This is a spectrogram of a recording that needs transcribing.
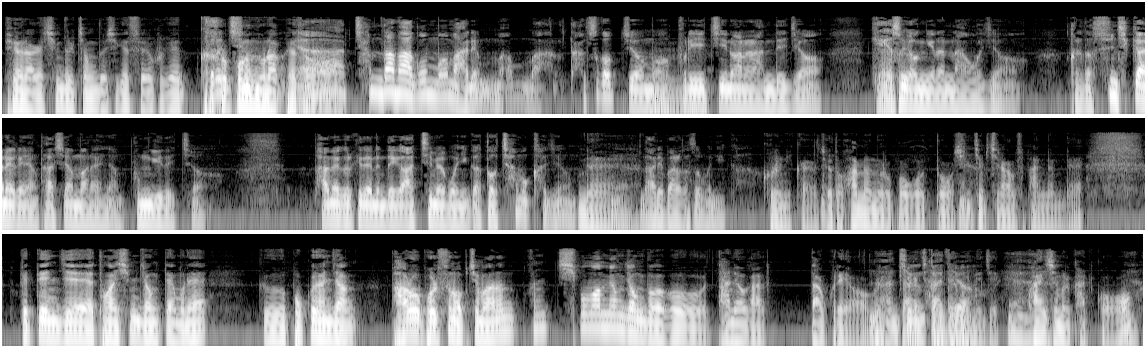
표현하기 힘들 정도시겠어요. 그게 그렇죠. 보는 눈앞에서 야, 참담하고 뭐 말이 말할 수가 없죠. 뭐 음. 불이 진화는 안 되죠. 계속 연기는 나오죠. 그러다 순식간에 그냥 다시 한 번에 그냥 붕괴됐죠. 밤에 그렇게 되는데 아침에 보니까 더 참혹하죠. 네. 네. 날이 밝아서 보니까. 그러니까요. 저도 화면으로 보고 또 실제로 지나가면서 봤는데 그때 이제 애통한 심정 때문에 그 복구 현장 바로 볼 수는 없지만은 한 15만 명 정도가 그 다녀갔다고 그래요. 그 네, 현장에 잘 되고 있는지 예. 관심을 갖고 예.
